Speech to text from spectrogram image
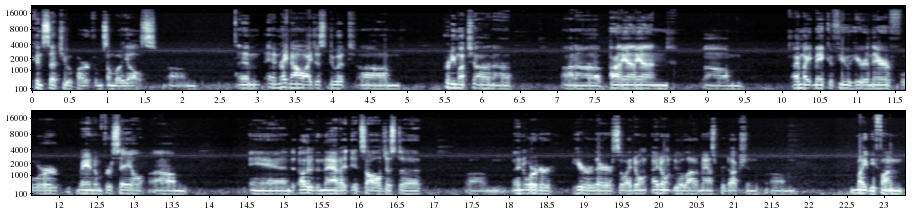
can set you apart from somebody else. Um, and and right now I just do it um, pretty much on a on a on end. Um, I might make a few here and there for random for sale, um, and other than that, it's all just a um, an order here or there. So I don't I don't do a lot of mass production. Um, might be fun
